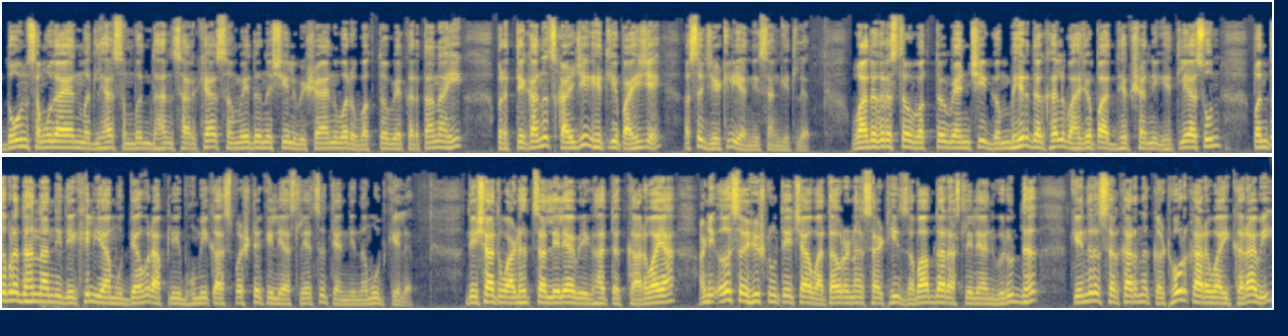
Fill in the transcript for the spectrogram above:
दोन समुदायांमधल्या संबंधांसारख्या संवेदनशील विषयांवर वक्तव्य करतानाही प्रत्येकानंच काळजी घेतली पाहिजे असं जेटली यांनी सांगितलं. वादग्रस्त वक्तव्यांची गंभीर दखल भाजपा अध्यक्षांनी घेतली असून पंतप्रधानांनी देखील या मुद्द्यावर आपली भूमिका स्पष्ट केली असल्याचं त्यांनी नमूद केलं. देशात वाढत चाललेल्या वेघातक कारवाया आणि असहिष्णुतेच्या वातावरणासाठी जबाबदार असलेल्यांविरुद्ध केंद्र सरकारनं कठोर कारवाई करावी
